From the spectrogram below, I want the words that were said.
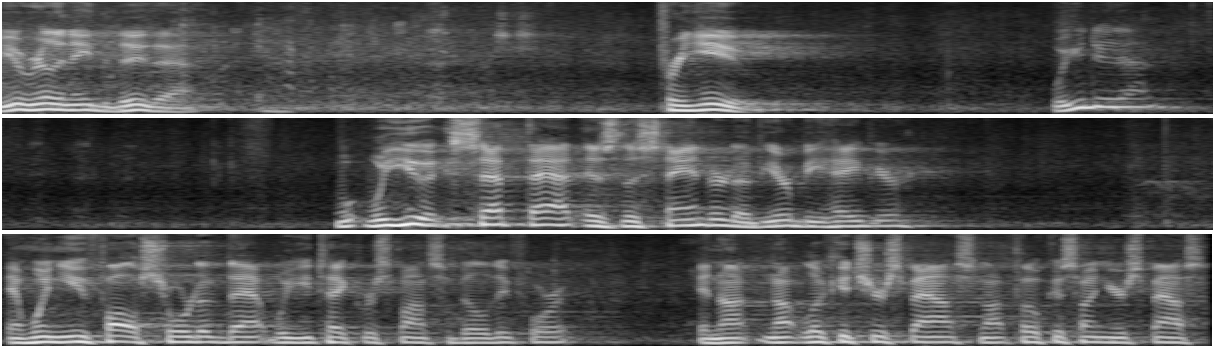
You really need to do that. For you. Will you do that? Will you accept that as the standard of your behavior? And when you fall short of that, will you take responsibility for it? and not, not look at your spouse, not focus on your spouse,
